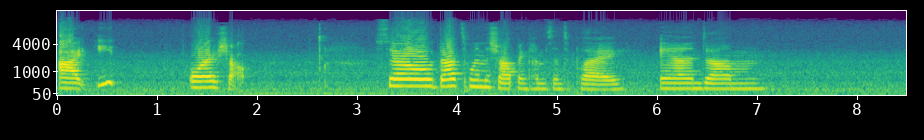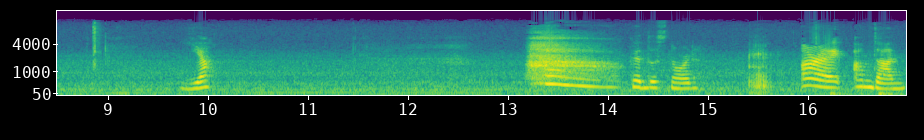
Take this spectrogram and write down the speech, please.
I eat or I shop. So that's when the shopping comes into play. And, um, yeah. Goodness Lord. Alright, I'm done.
